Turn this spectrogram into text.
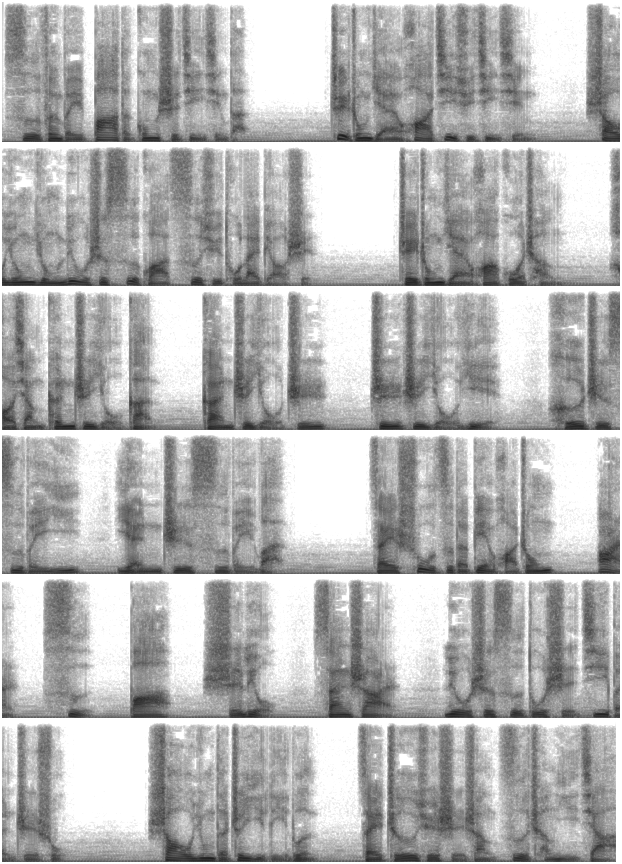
四分为八的公式进行的，这种演化继续进行。邵雍用六十四卦次序图来表示，这种演化过程好像根之有干，干之有枝，枝之有叶，合之思为一，演之思为万。在数字的变化中，二、四、八、十六、三十二、六十四都是基本之数。邵雍的这一理论在哲学史上自成一家。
